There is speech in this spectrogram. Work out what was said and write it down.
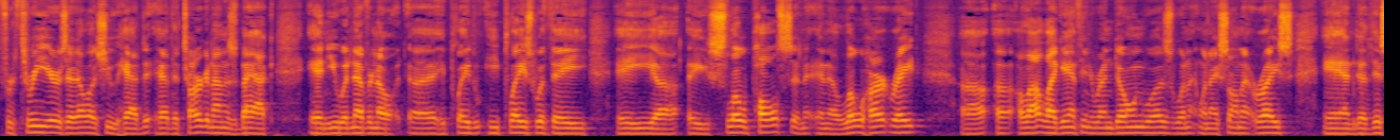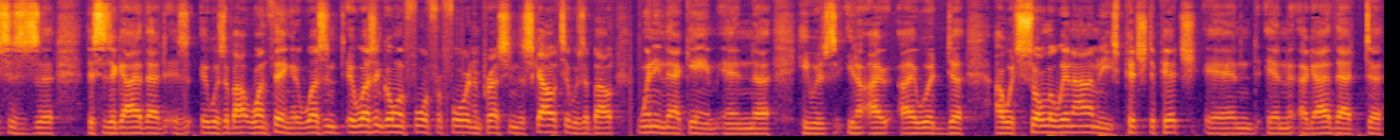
for three years at LSU had had the target on his back, and you would never know it. Uh, he played he plays with a a uh, a slow pulse and, and, a low heart rate, uh, a, lot like Anthony Rendon was when when I saw him at Rice. And uh, this is uh, this is a guy that is it was about one thing. It wasn't it wasn't going four for four and impressing the scouts. It was about winning that game. And uh, he was you know I I would I would solo in on him. And he's pitch to pitch and and a guy that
